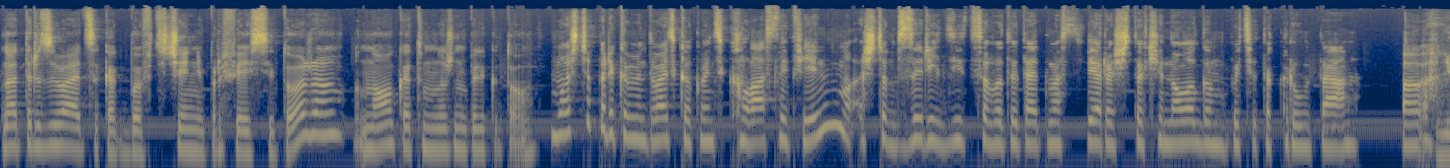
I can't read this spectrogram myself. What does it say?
Но это развивается как бы в течение профессии тоже, но к этому нужно быть готовым. Можете порекомендовать какой-нибудь классный фильм, чтобы зарядиться вот этой атмосферой, что кинологом быть это круто? Не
